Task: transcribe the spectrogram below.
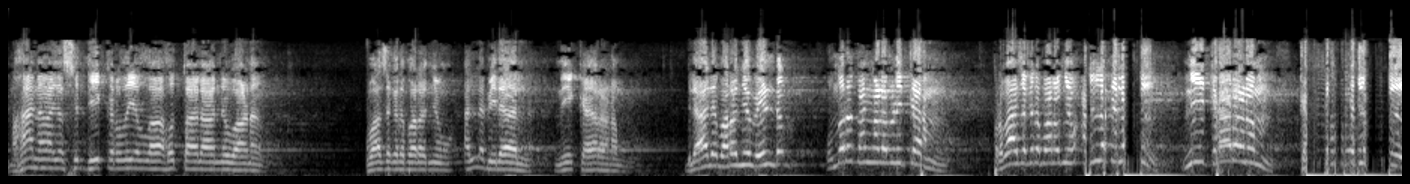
മഹാനായ സിദ്ദീഖ് റളിയല്ലാഹു പ്രവാചകർ പറഞ്ഞു അല്ല ബിലാൽ നീ കയറണം. ബിലാൽ പറഞ്ഞു വീണ്ടും ഉമർ തങ്ങളെ വിളിക്കാം. പ്രവാചകർ പറഞ്ഞു അല്ല ബിലാൽ നീ കയറണം. ബിലാൽ.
